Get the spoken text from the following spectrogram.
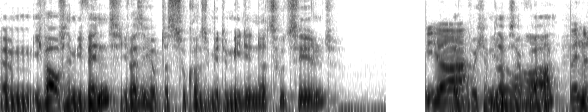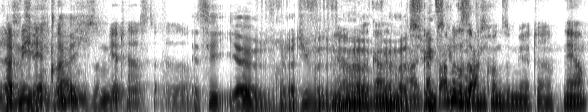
Ähm, ich war auf einem Event. Ich weiß nicht, ob das zu konsumierte Medien dazu zählt, Ja, wo ich am Ja. Samstag war. wenn du da erzähl Medien ich konsumiert hast. Also. Erzähl, ja, relativ. Also wir ja, haben ja, wir ganz, haben ja ganz Streams andere geguckt. Sachen konsumiert, ja. ja.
